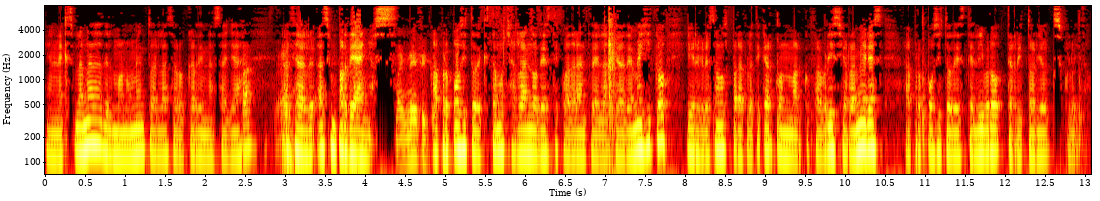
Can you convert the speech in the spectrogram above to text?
en la explanada del monumento a Lázaro Cárdenas allá ah, hace, hace un par de años. Magnífico. A propósito de que estamos charlando de este cuadrante de la Ciudad de México y regresamos para platicar con Marco Fabricio Ramírez a propósito de este libro Territorio Excluido.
